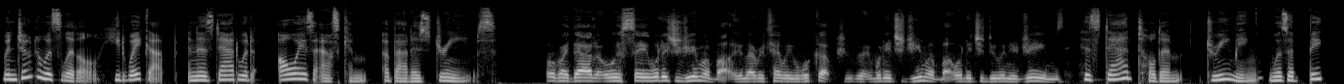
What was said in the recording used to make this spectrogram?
When Jonah was little, he'd wake up and his dad would always ask him about his dreams. Well, my dad always say, "What did you dream about?" You know, every time we woke up, like, "What did you dream about? What did you do in your dreams?" His dad told him dreaming was a big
